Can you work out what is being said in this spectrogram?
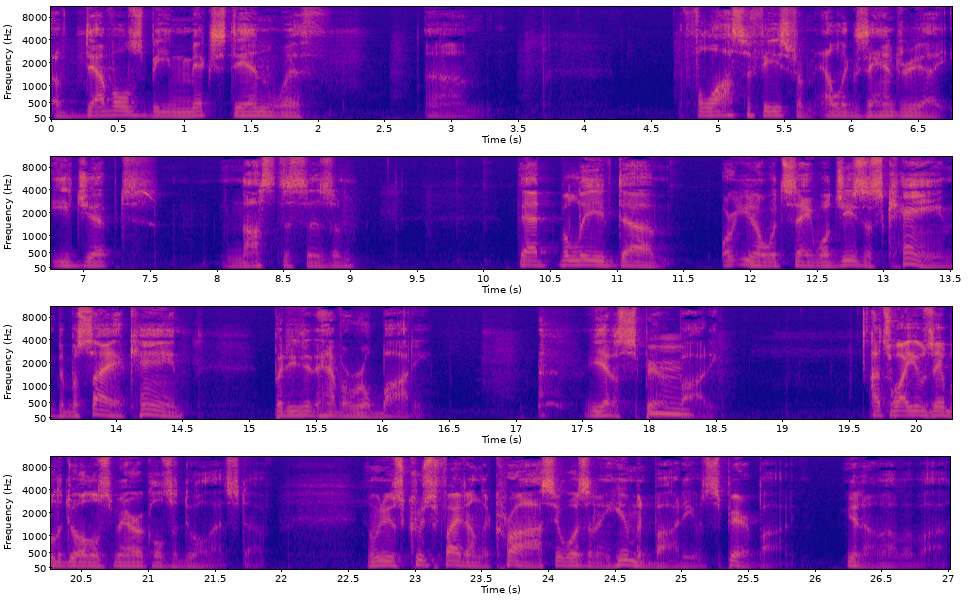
of devils being mixed in with um, philosophies from Alexandria, Egypt, Gnosticism that believed, uh, or you know, would say, "Well, Jesus came, the Messiah came, but he didn't have a real body. he had a spirit body. That's why he was able to do all those miracles and do all that stuff. And when he was crucified on the cross, it wasn't a human body; it was a spirit body. You know, blah blah blah.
